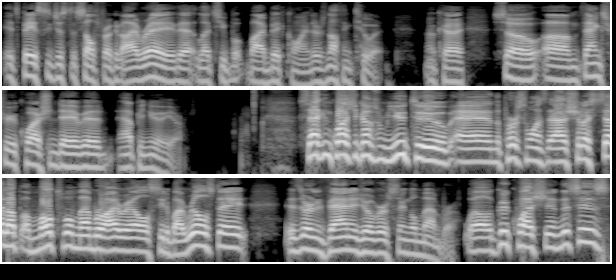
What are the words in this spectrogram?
It's basically just a self-directed IRA that lets you buy Bitcoin. There's nothing to it. Okay. So, um, thanks for your question, David. Happy New Year. Second question comes from YouTube, and the person wants to ask Should I set up a multiple member IRA LLC to buy real estate? Is there an advantage over a single member? Well, good question. This is,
